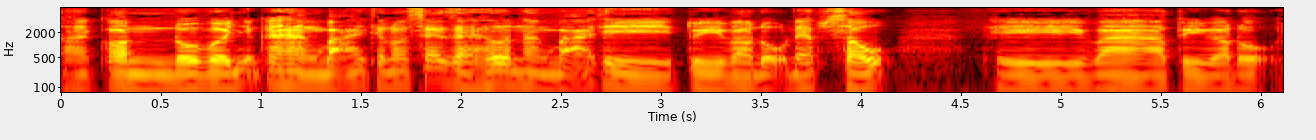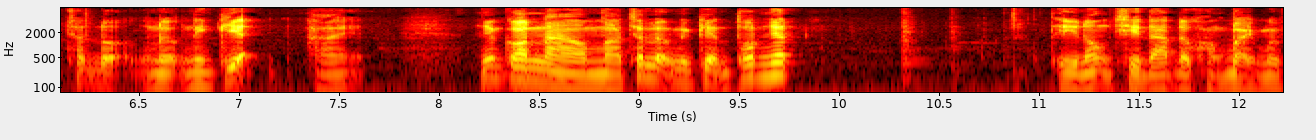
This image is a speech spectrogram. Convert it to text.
Đấy, còn đối với những cái hàng bãi thì nó sẽ rẻ hơn. Hàng bãi thì tùy vào độ đẹp xấu thì và tùy vào độ chất lượng lượng linh kiện. Đấy những con nào mà chất lượng linh kiện tốt nhất thì nó cũng chỉ đạt được khoảng 70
